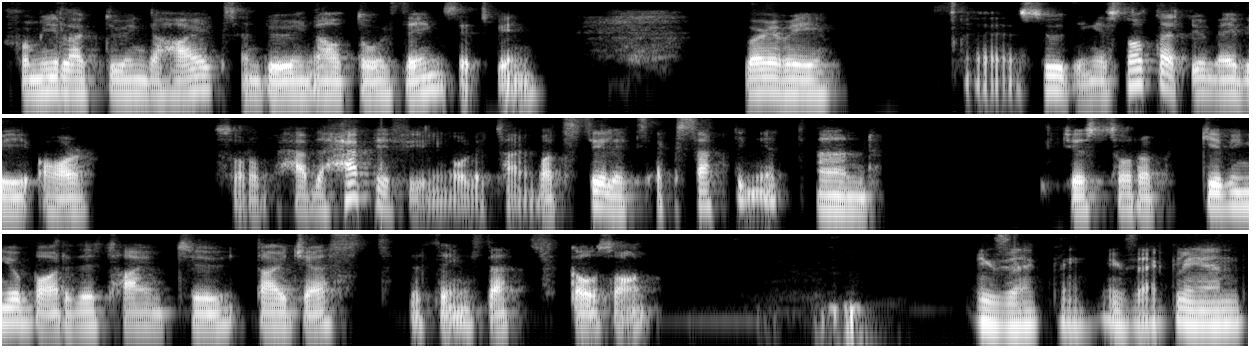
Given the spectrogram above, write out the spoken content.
for me, like doing the hikes and doing outdoor things, it's been very, uh, soothing. It's not that you maybe are sort of have the happy feeling all the time, but still it's accepting it and just sort of giving your body the time to digest the things that goes on. Exactly, exactly. And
